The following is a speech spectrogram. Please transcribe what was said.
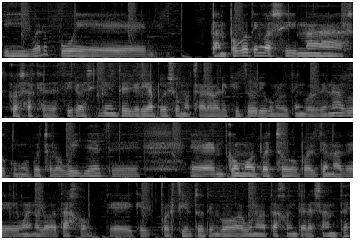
Y bueno, pues Tampoco tengo así más cosas que decir, simplemente quería por eso mostraros el escritorio, cómo lo tengo ordenado, cómo he puesto los widgets, eh, eh, cómo he puesto por el tema de bueno los atajos, que, por cierto tengo algunos atajos interesantes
